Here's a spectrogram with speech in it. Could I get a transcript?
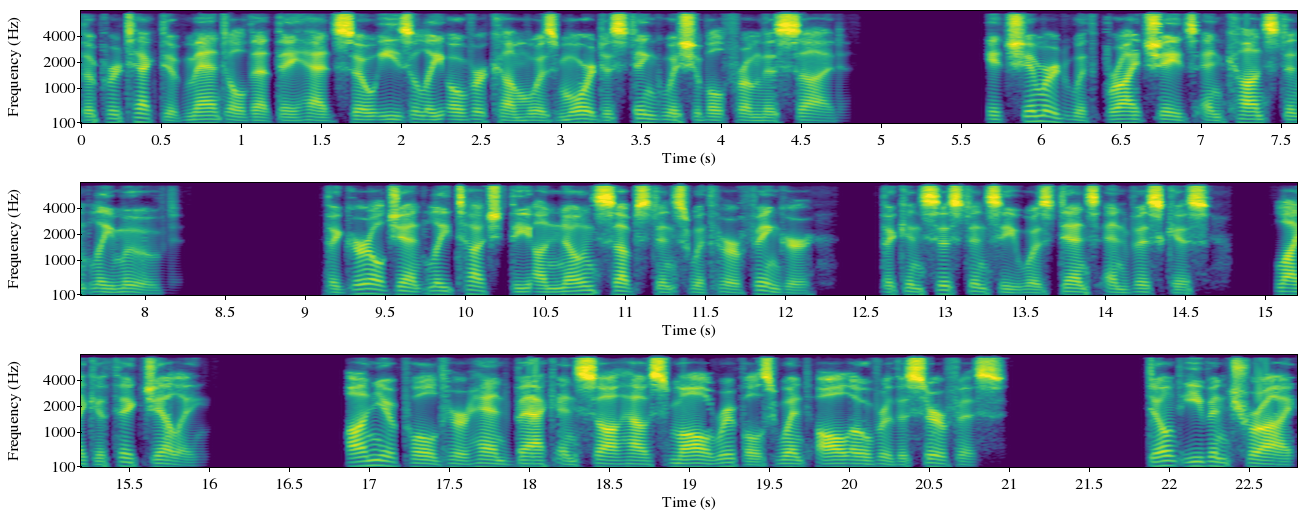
the protective mantle that they had so easily overcome was more distinguishable from this side. It shimmered with bright shades and constantly moved. The girl gently touched the unknown substance with her finger, the consistency was dense and viscous, like a thick jelly. Anya pulled her hand back and saw how small ripples went all over the surface. Don't even try,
